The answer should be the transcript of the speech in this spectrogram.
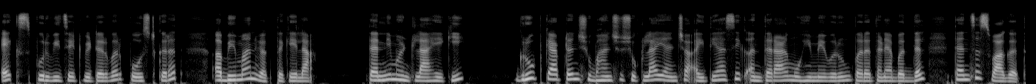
एक्स पूर्वीचे ट्विटरवर पोस्ट करत अभिमान व्यक्त केला. त्यांनी म्हटलं आहे की ग्रुप कॅप्टन शुभांशु शुक्ला यांच्या ऐतिहासिक अंतराळ मोहिमेवरून परतण्याबद्दल त्यांचं स्वागत.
